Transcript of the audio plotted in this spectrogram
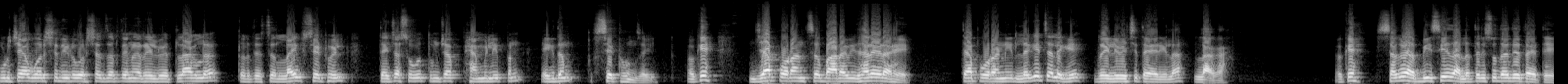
पुढच्या वर्ष दीड वर्षात जर त्यानं रेल्वेत लागलं तर त्याचं लाईफ सेट होईल. त्याच्यासोबत तुमच्या फॅमिली पण एकदम सेट होऊन जाईल. ओके ज्या पोरांचं बारावी झालेलं आहे त्या पोरांनी लगेचच्या लगे रेल्वेची तयारीला लागा. ओके सगळं बीसीए झालं तरी सुद्धा देता येते.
